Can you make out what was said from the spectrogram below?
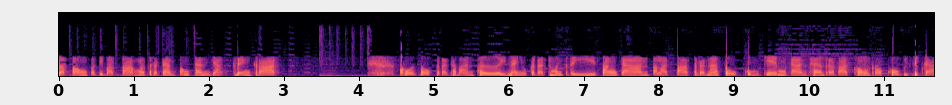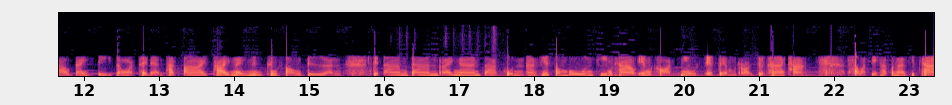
จะต้องปฏิบัติตามมาตรการป้องกันอย่างเคร่งครัด โฆษกรัฐบาลเผยนายกรัฐมนตรีสั่งการกระทรวงสาธารณสุขคุมเข้มการแพร่ระบาดของโรคโควิด -19 ใน 4 จังหวัดชายแดนภาคใต้ภายใน 1-2 เดือน ติดตามการรายงานจากคุณอาทิตย์สมบูรณ์ ทีมข่าวเอ็มคอร์ดนิวส์เอฟเอ็มร้อยจุดห้าค่ะ สวัสดีค่ะ คุณอาทิตย์ค่ะ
